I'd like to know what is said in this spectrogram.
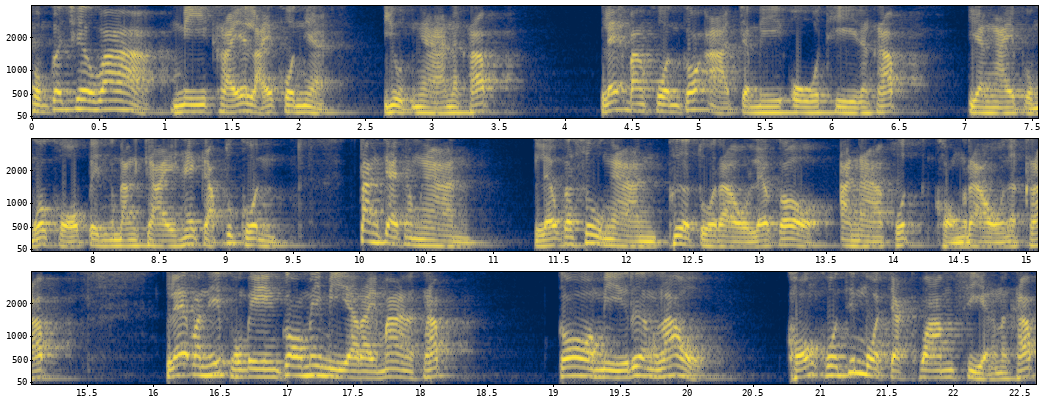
ผมก็เชื่อว่ามีใครหลายคนเนี่ยหยุดงานนะครับ และบางคนก็อาจจะมี OT นะครับยังไงผมก็ขอเป็นกำลังใจให้กับทุกคน ตั้งใจทำงาน แล้วก็สู้งานเพื่อตัวเราแล้วก็อนาคตของเรานะครับ และวันนี้ผมเองก็ไม่มีอะไรมากนะครับ ก็มีเรื่องเล่าของคนที่หมดจากความเสี่ยงนะครับ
